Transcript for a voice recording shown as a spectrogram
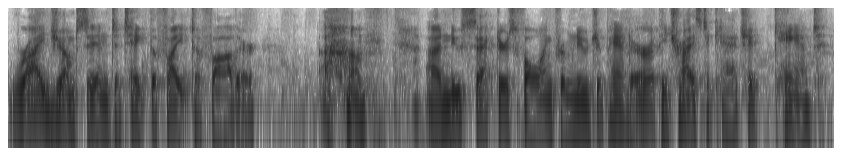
Rai jumps in to take the fight to Father. Um, uh, new sectors falling from New Japan to Earth. He tries to catch it, can't.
